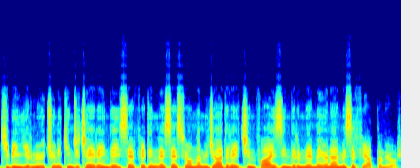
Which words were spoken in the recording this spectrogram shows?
2023'ün ikinci çeyreğinde ise Fed'in resesyonla mücadele için faiz indirimlerine yönelmesi fiyatlanıyor.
